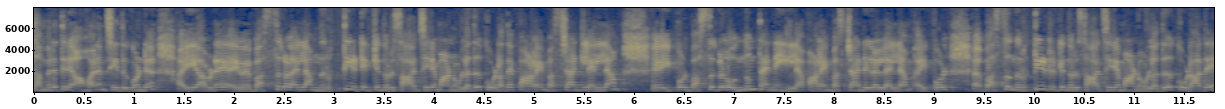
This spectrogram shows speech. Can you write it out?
സമരത്തിന് ആഹ്വാനം ചെയ്തുകൊണ്ട് ഈ അവിടെ ബസ്സുകളെല്ലാം നിർത്തിയിട്ടിരിക്കുന്ന ഒരു സാഹചര്യമാണുള്ളത്. കൂടാതെ പാളയം ബസ് സ്റ്റാൻഡിലെല്ലാം ഇപ്പോൾ ബസ്സുകൾ ഒന്നും തന്നെ ഇല്ല പാളയം ബസ് സ്റ്റാൻഡുകളിലെല്ലാം ഇപ്പോൾ ബസ് നിർത്തിയിട്ടിരിക്കുന്ന ഒരു സാഹചര്യമാണുള്ളത്. കൂടാതെ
